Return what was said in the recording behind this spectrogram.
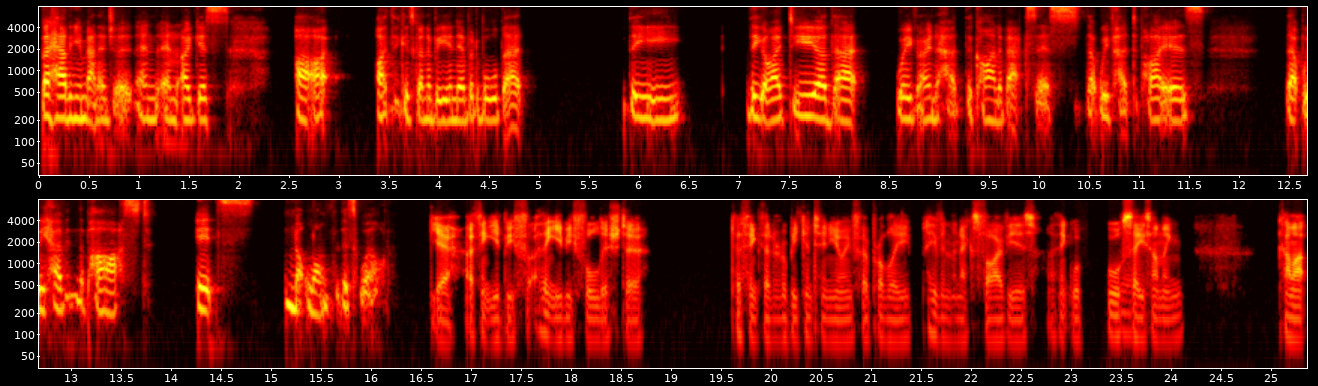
but how do you manage it? And and I guess I I think it's going to be inevitable that the the idea that we're going to have the kind of access that we've had to players that we have in the past, it's not long for this world. Yeah, I think you'd be I think you'd be foolish to to think that it'll be continuing for probably even the next five years. I think we'll we'll yeah. see something come up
